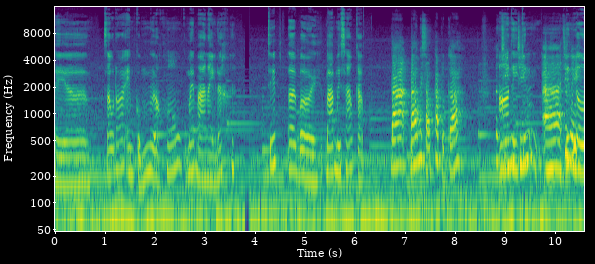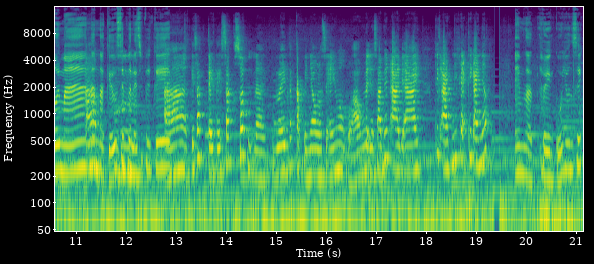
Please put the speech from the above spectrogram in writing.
thì ờ, sau đó em cũng lọt hố của mấy bà này đó. Ship tơi bời 36 cặp. Ba ba mươi sáu cặp được cơ Ờ, Ờ, thì chín- à chín người người mà À, nên là kiểu ship người này ship người kia. À cái xác cái cái xác suất là lên các cặp với nhau nó sẽ không? Wow vậy là sao biết ai với ai? Thích ai thích thích ai nhất? Em là thuyền của Yunshik.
